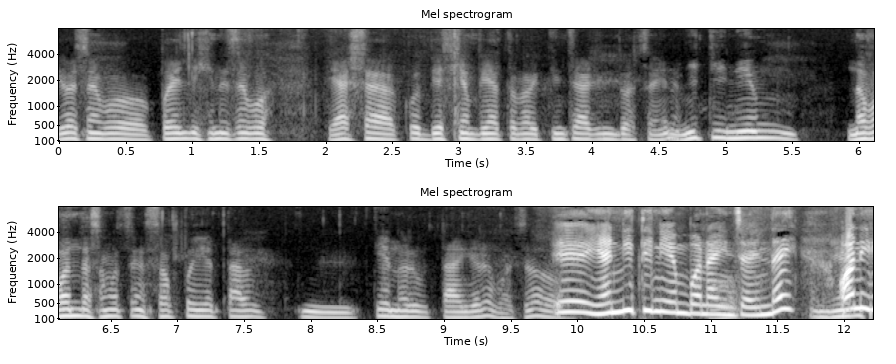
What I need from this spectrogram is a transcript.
यो चाहिँ अब पहिलेदेखि नै चाहिँ अब यासाको बेस क्याम्प यहाँ तपाईँको तिन चार दिन बस्छ होइन। नीति नियम नभन्दासम्म चाहिँ सबै यो ताल टेनहरू तागेर भन्छ। ए यहाँ नीति नियम बनाइन्छ होइन दाइ? अनि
